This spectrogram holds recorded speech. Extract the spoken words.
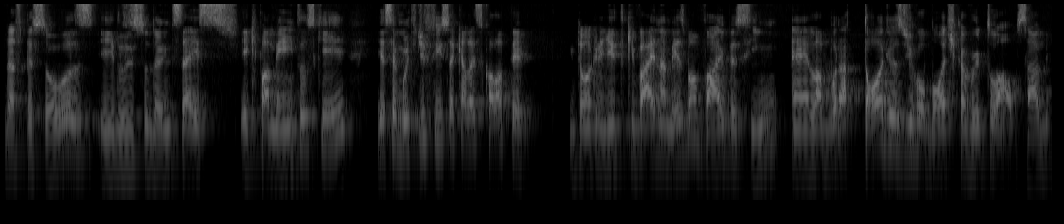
das pessoas e dos estudantes a esses equipamentos que ia ser muito difícil aquela escola ter. Então acredito que vai na mesma vibe, assim, é, laboratórios de robótica virtual, sabe?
